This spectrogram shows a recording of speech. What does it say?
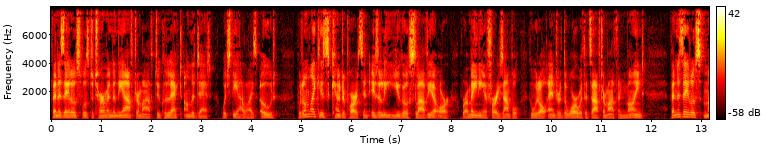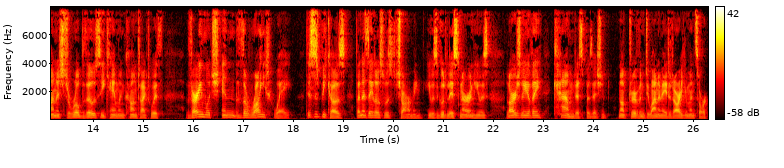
Venizelos was determined in the aftermath to collect on the debt which the Allies owed. But unlike his counterparts in Italy, Yugoslavia, or Romania, for example, who had all entered the war with its aftermath in mind, Venizelos managed to rub those he came in contact with very much in the right way. This is because Venizelos was charming, he was a good listener, and he was largely of a calm disposition, not driven to animated arguments or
